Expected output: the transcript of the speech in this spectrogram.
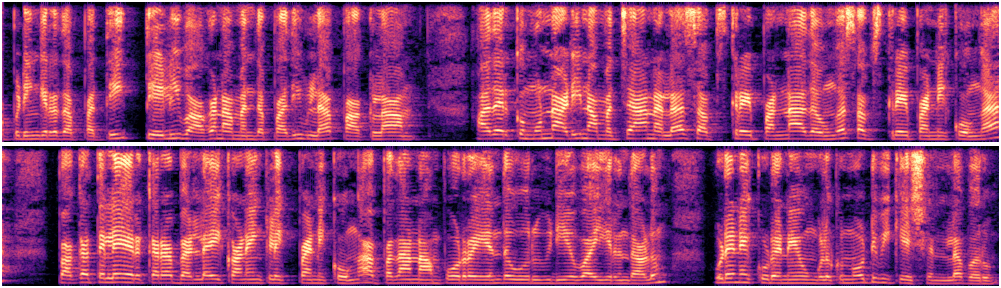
அப்படிங்கிறத பற்றி தெளிவாக நம்ம இந்த பதிவில் பார்க்கலாம் அதற்கு முன்னாடி நம்ம சேனலை சப்ஸ்கிரைப் பண்ணாதவங்க சப்ஸ்கிரைப் பண்ணிக்கோங்க. பக்கத்தில் இருக்கிற பெல் ஐக்கானையும் கிளிக் பண்ணிக்கோங்க. அப்போ தான் நான் போடுற எந்த ஒரு வீடியோவாக இருந்தாலும் உடனே உங்களுக்கு நோட்டிஃபிகேஷனில் வரும்.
